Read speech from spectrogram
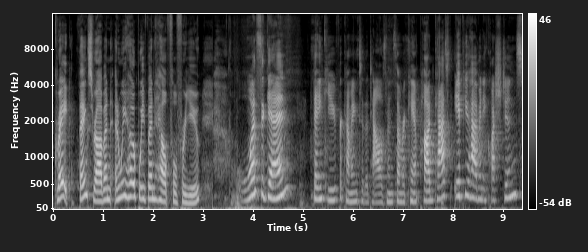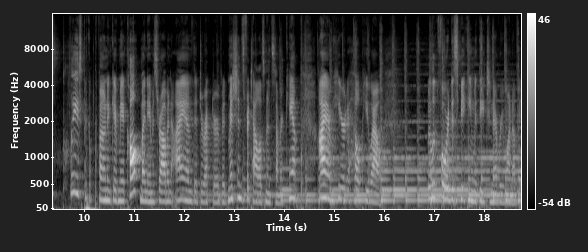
Great. Thanks, Robiyn. And we hope we've been helpful for you. Once again, Thank you for coming to the Talisman Summer Camp podcast. If you have any questions, please pick up the phone and give me a call. My name is Robiyn. I am the Director of Admissions for Talisman Summer Camp. I am here to help you out. We look forward to speaking with each and every one of you.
